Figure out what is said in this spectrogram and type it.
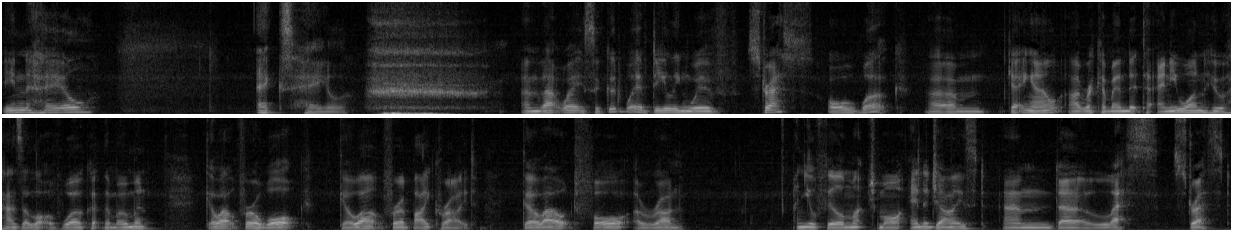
Inhale, exhale. And that way, it's a good way of dealing with stress or work. Um, getting out, I recommend it to anyone who has a lot of work at the moment. Go out for a walk, go out for a bike ride, go out for a run. And you'll feel much more energized and uh, less stressed,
